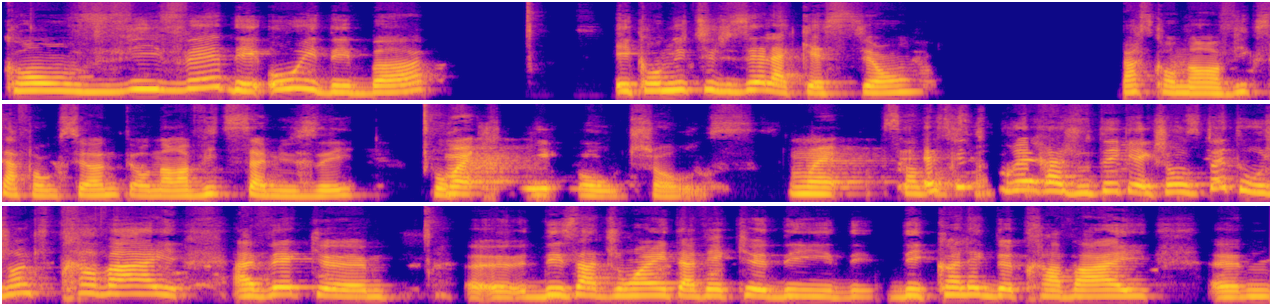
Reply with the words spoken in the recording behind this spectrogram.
qu'on vivait des hauts et des bas et qu'on utilisait la question parce qu'on a envie que ça fonctionne puis on a envie de s'amuser pour créer autre chose. Ouais. Est-ce que tu pourrais rajouter quelque chose, peut-être aux gens qui travaillent avec euh, euh, des adjointes, avec des, des, collègues de travail, euh,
